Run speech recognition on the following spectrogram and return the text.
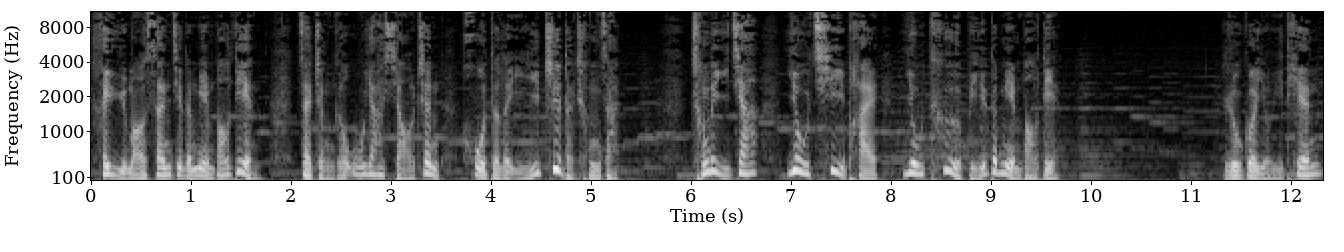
黑羽毛三街的面包店在整个乌鸦小镇获得了一致的称赞，成了一家又气派又特别的面包店。如果有一天，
